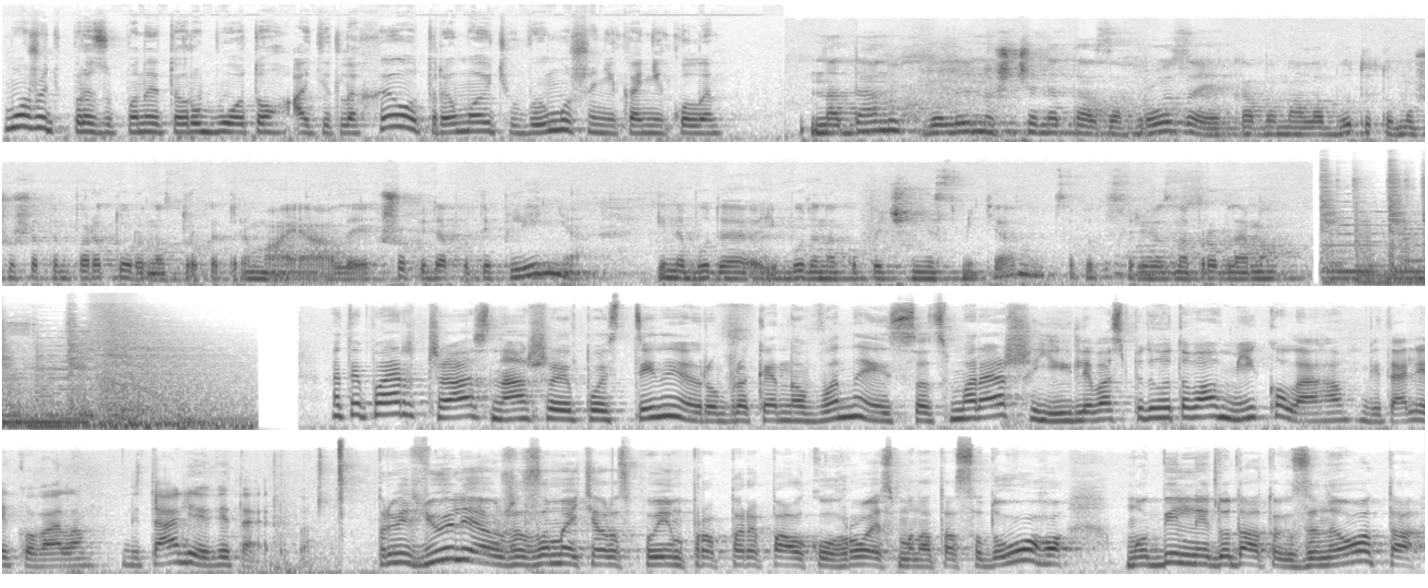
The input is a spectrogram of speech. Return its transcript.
можуть призупинити роботу, а дітлахи отримують вимушені канікули. На дану хвилину ще не та загроза, яка би мала бути, тому що ще температура нас трохи тримає. Але якщо піде потепління і не буде і буде накопичення сміття, ну це буде серйозна проблема. А тепер час нашої постійної рубрики новини із соцмереж. Їх для вас підготував мій колега Віталій Ковела. Віталію, вітаю тебе. Привіт, Юлія. Вже за мить я розповім про перепалку Гройсмана та Садового, мобільний додаток ЗНО та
